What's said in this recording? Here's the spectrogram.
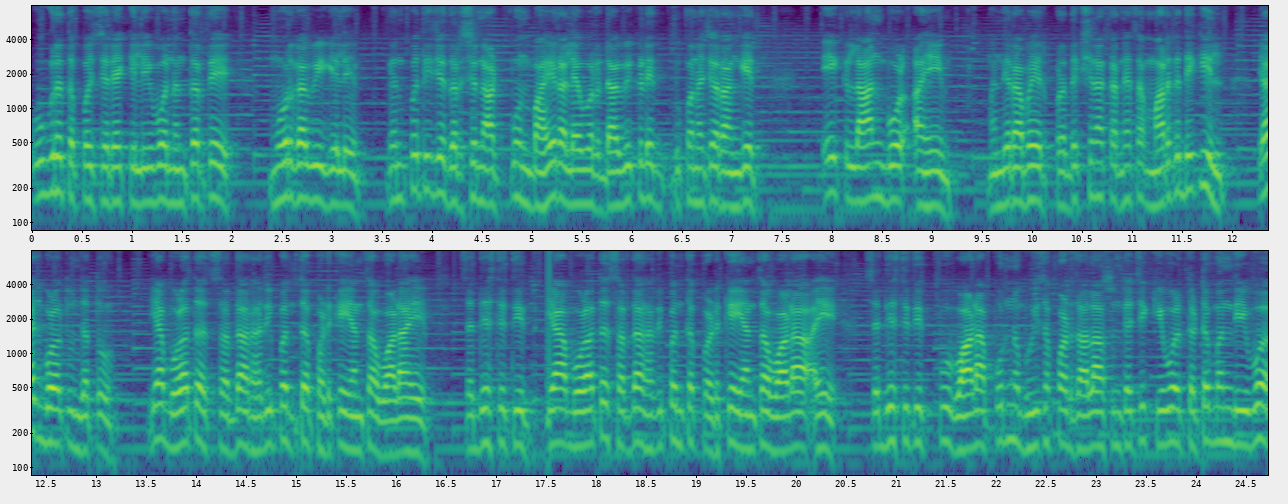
उग्र तपश्चर्या केली व नंतर ते मोरगावी गेले. गणपतीचे दर्शन आटपून बाहेर आल्यावर डावीकडे दुकानाच्या रांगेत एक लहान बोळ आहे. मंदिराबाहेर प्रदक्षिणा करण्याचा मार्ग देखील याच बोळातून जातो. या बोळातच सरदार हरिपंत फडके यांचा वाडा आहे. सद्यस्थितीत या बोळातच सरदार हरिपंत फडके यांचा वाडा आहे. सद्यस्थितीत पू वाडा पूर्ण भुईसपाट झाला असून त्याची केवळ तटबंदी व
